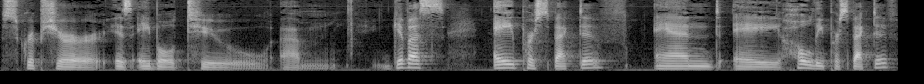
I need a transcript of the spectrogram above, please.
Scripture is able to um, give us a perspective and a holy perspective,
